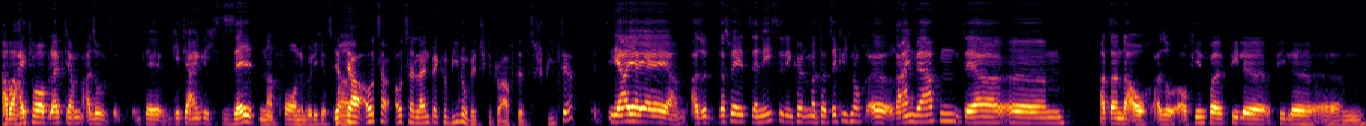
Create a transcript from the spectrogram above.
Aber Hightower bleibt ja, also der geht ja eigentlich selten nach vorne, würde ich jetzt mal. Ihr habt ja Outside, Linebacker Vinovic gedraftet. Spielt der? Ja, ja, ja, ja, ja. Also das wäre jetzt der nächste, den könnte man tatsächlich noch äh, reinwerfen. Der ähm, hat dann da auch, also auf jeden Fall viele, viele ähm,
